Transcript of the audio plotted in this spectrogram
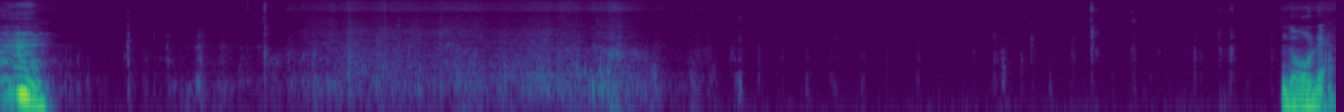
노래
